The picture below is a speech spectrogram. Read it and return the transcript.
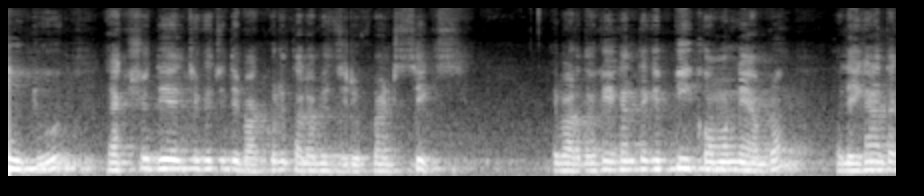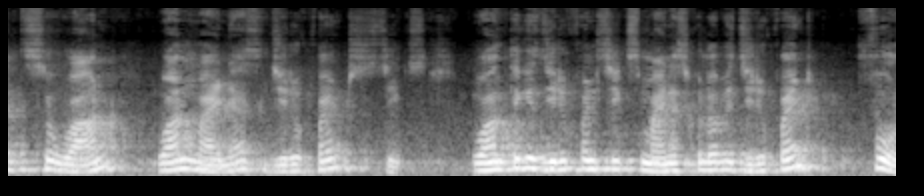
ইন্টু একশো দিয়ে থেকে যদি ভাগ করি তাহলে হবে জিরো পয়েন্ট সিক্স এবার দেখো এখান থেকে পি কমন নেই আমরা, তাহলে এখানে থাকছে one one minus zero point six one থেকে জিরো পয়েন্ট সিক্স মাইনাস করলে হবে জিরো পয়েন্ট ফোর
